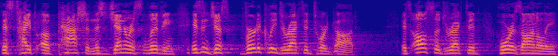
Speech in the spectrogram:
This type of passion, this generous living, isn't just vertically directed toward God. It's also directed horizontally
